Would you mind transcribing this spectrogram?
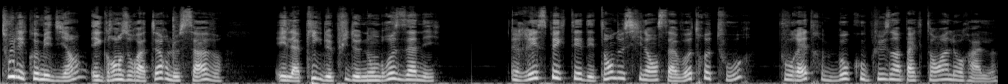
Tous les comédiens et grands orateurs le savent et l'appliquent depuis de nombreuses années. Respectez des temps de silence à votre tour pour être beaucoup plus impactant à l'oral.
